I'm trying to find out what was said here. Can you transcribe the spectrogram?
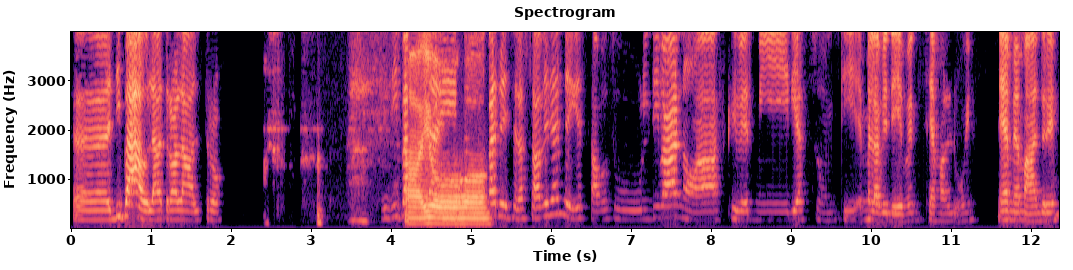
eh, di Paola, tra l'altro. Di Paola, ah, io... padre se la stava vedendo e io stavo sul divano a scrivermi i riassunti e me la vedevo insieme a lui e a mia madre,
